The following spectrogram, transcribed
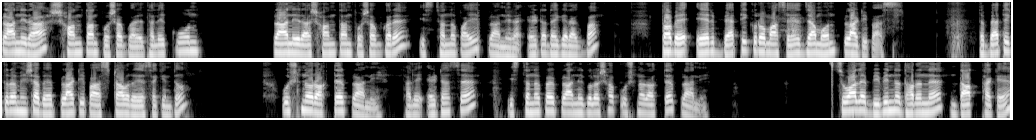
প্রাণীরা সন্তান প্রসব করে। তাহলে কোন প্রাণীরা সন্তান প্রসব করে, স্তন্যপায়ী প্রাণীরা। এটা দেখে রাখবা। তবে এর ব্যতিক্রম আছে যেমন প্লাটিপাস। তো ব্যতিক্রম হিসাবে প্লাটিপাসটাও রয়েছে কিন্তু। উষ্ণ রক্তের প্রাণী। তাহলে এটা হচ্ছে স্তন্যপায়ী প্রাণীগুলো সব উষ্ণ রক্তের প্রাণী। চোয়ালে বিভিন্ন ধরনের দাঁত থাকে।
